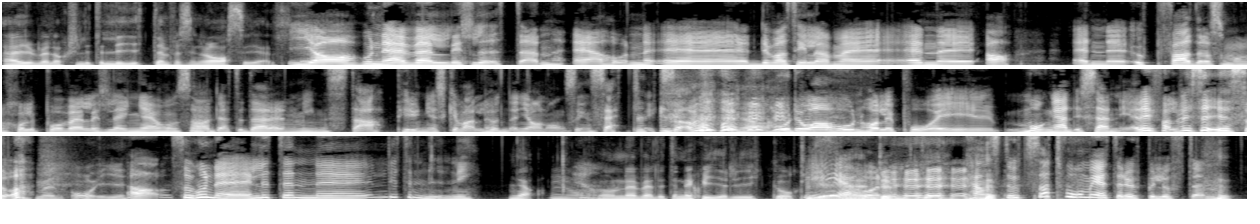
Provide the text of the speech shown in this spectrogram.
är ju väl också lite liten för sin ras egentligen. Ja, hon är väldigt liten är hon. Eh, det var till och med en, eh, ja, en eh, uppfödare som har hållit på väldigt länge. Hon sa Mm. att det där är den minsta pyreneiska vallhunden jag någonsin sett liksom. Ja. Och då har hon hållit på i många decennier ifall vi säger så. Men oj. Ja, så hon är en liten, eh, liten mini. Ja. Hon är väldigt energirik och Det är hon. duktig. Kan studsa två meter upp i luften.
